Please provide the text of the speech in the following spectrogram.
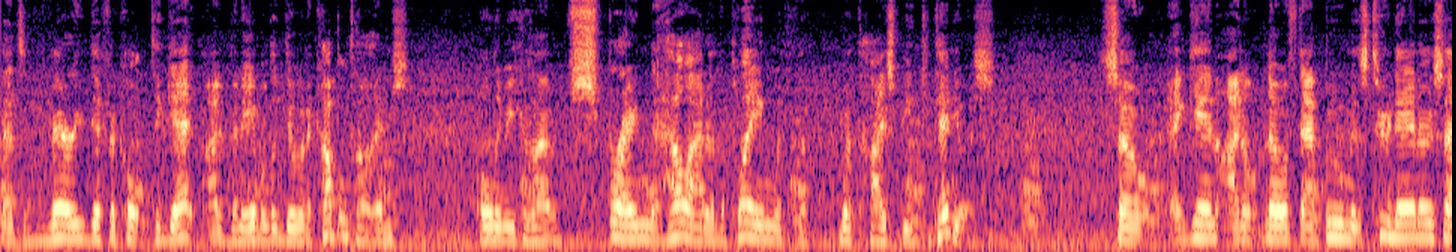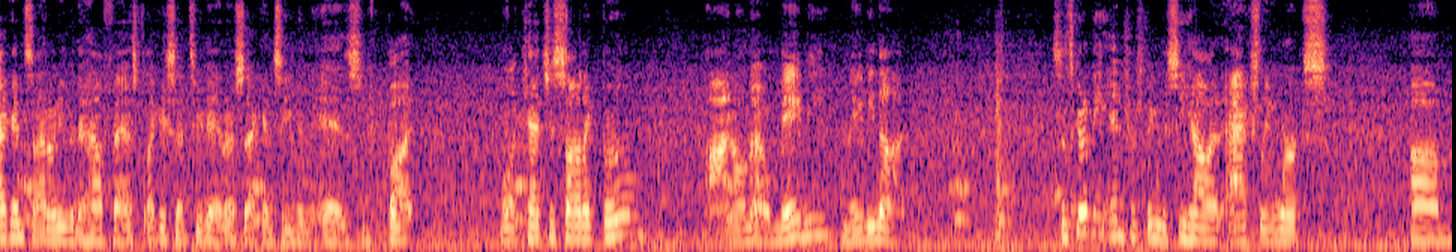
that's very difficult to get. I've been able to do it a couple times, only because I've sprang the hell out of the plane with the, with high-speed continuous. So again, I don't know if that boom is two nanoseconds. I don't even know how fast, like I said, two nanoseconds even is. But will it catch a sonic boom? I don't know. Maybe, maybe not. So it's going to be interesting to see how it actually works. Um,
